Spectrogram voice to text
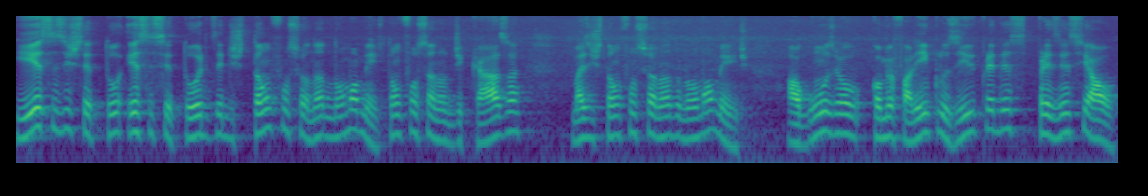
e esses, setor, esses setores eles estão funcionando normalmente, estão funcionando de casa, mas estão funcionando normalmente. Alguns, eu, como eu falei, inclusive presencial.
